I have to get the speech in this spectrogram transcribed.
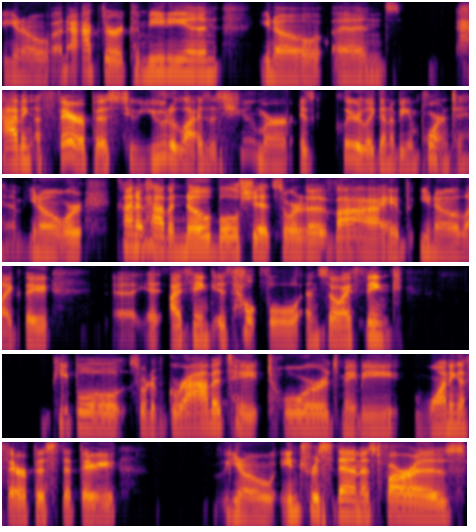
you know an actor a comedian you know and having a therapist who utilizes humor is clearly going to be important to him, you know, or kind of have a no bullshit sort of vibe, you know, like they, uh, I think is helpful. And so I think people sort of gravitate towards maybe wanting a therapist that they, you know, interest them as far as,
